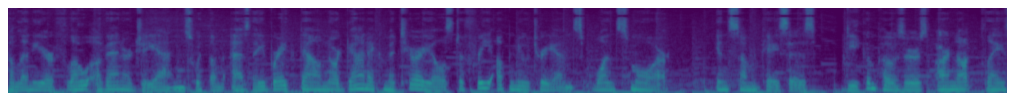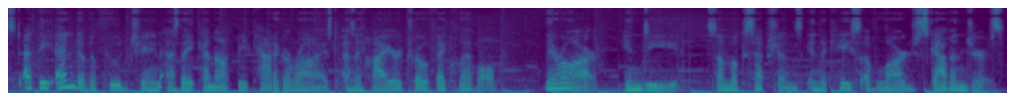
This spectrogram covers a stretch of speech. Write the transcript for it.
The linear flow of energy ends with them as they break down organic materials to free up nutrients once more. In some cases, decomposers are not placed at the end of a food chain as they cannot be categorized as a higher trophic level. There are, indeed, some exceptions in the case of large scavengers.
